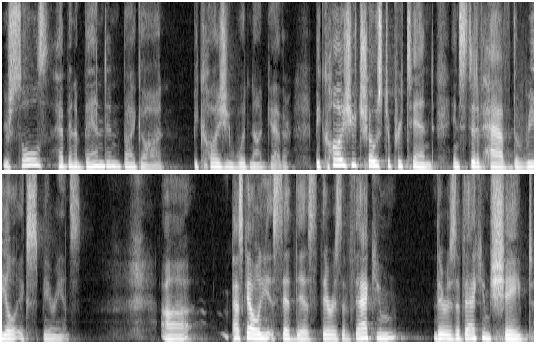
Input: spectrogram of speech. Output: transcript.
Your souls have been abandoned by God because you would not gather, because you chose to pretend instead of have the real experience. Uh, Pascal said this there is a vacuum there is a vacuum shaped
